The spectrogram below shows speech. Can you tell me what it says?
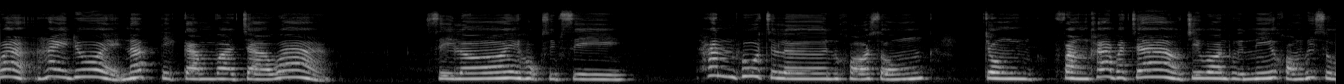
ว่าให้ด้วยนัตติกรรมวาจาว่า 464 ท่านผู้เจริญขอสงฆ์จงฝั่งข้าพเจ้าจีวรผืนนี้ของพิสุ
